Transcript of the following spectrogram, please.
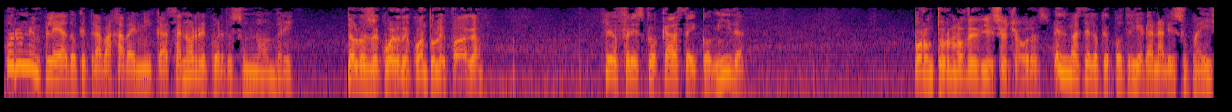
por un empleado que trabajaba en mi casa. No recuerdo su nombre. Tal vez recuerde cuánto le paga. Le ofrezco casa y comida. Por un turno de 18 horas. Es más de lo que podría ganar en su país.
